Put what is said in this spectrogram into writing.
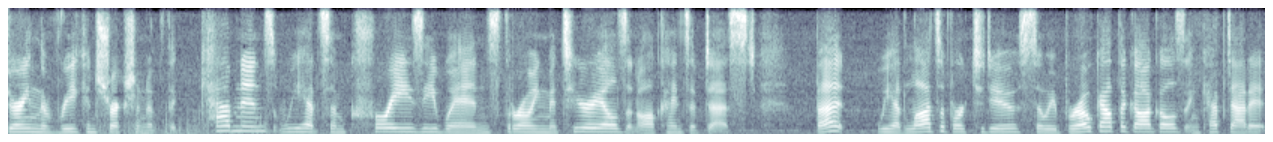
During the reconstruction of the cabinets, we had some crazy winds throwing materials and all kinds of dust. But we had lots of work to do, so we broke out the goggles and kept at it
